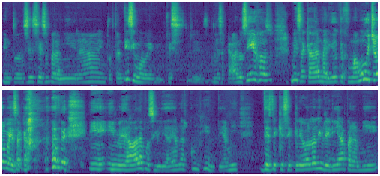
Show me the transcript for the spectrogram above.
Entonces eso para mí era importantísimo, eh, pues eh, me sacaba a los hijos, me sacaba al marido que fuma mucho, me sacaba y, y me daba la posibilidad de hablar con gente. A mí, desde que se creó la librería, para mí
